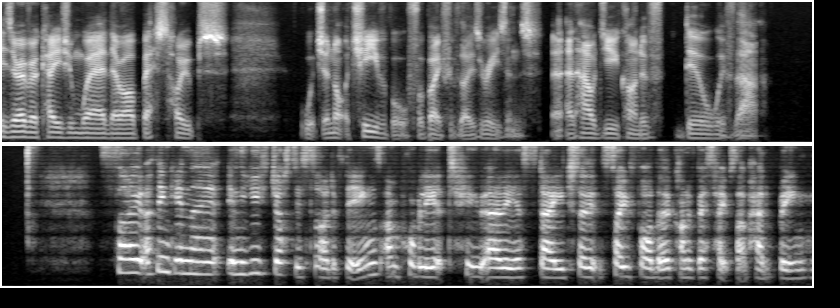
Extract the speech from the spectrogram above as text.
is there ever occasion where there are best hopes which are not achievable for both of those reasons? And how do you kind of deal with that so I think in the in the youth justice side of things, I'm probably at too early a stage. So so far, the kind of best hopes I've had have been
